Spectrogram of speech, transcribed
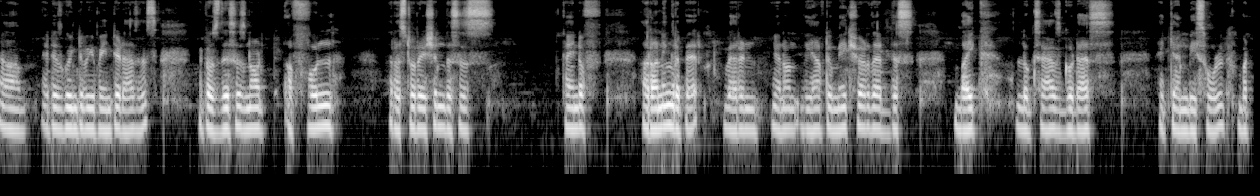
Um, it is going to be painted as is because this is not a full restoration this is kind of a running repair wherein you know we have to make sure that this bike looks as good as it can be sold. But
